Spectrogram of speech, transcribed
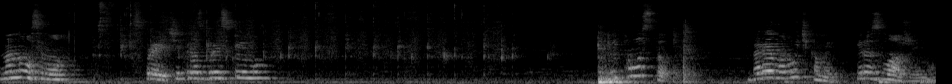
Наносимо спрейчик, розбризкуємо. І просто беремо ручками і розглажуємо.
